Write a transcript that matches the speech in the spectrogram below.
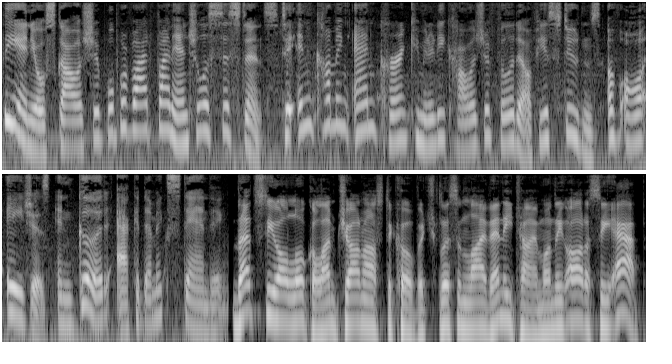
The annual scholarship will provide financial assistance to incoming and current Community College of Philadelphia students of all ages in good academic standing. That's the All Local. I'm John Ostapkovich. Listen live anytime on the Audacy app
